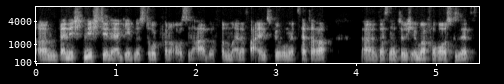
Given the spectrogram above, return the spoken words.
ähm, wenn ich nicht den Ergebnisdruck von außen habe, von meiner Vereinsführung etc. Äh, das natürlich immer vorausgesetzt,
